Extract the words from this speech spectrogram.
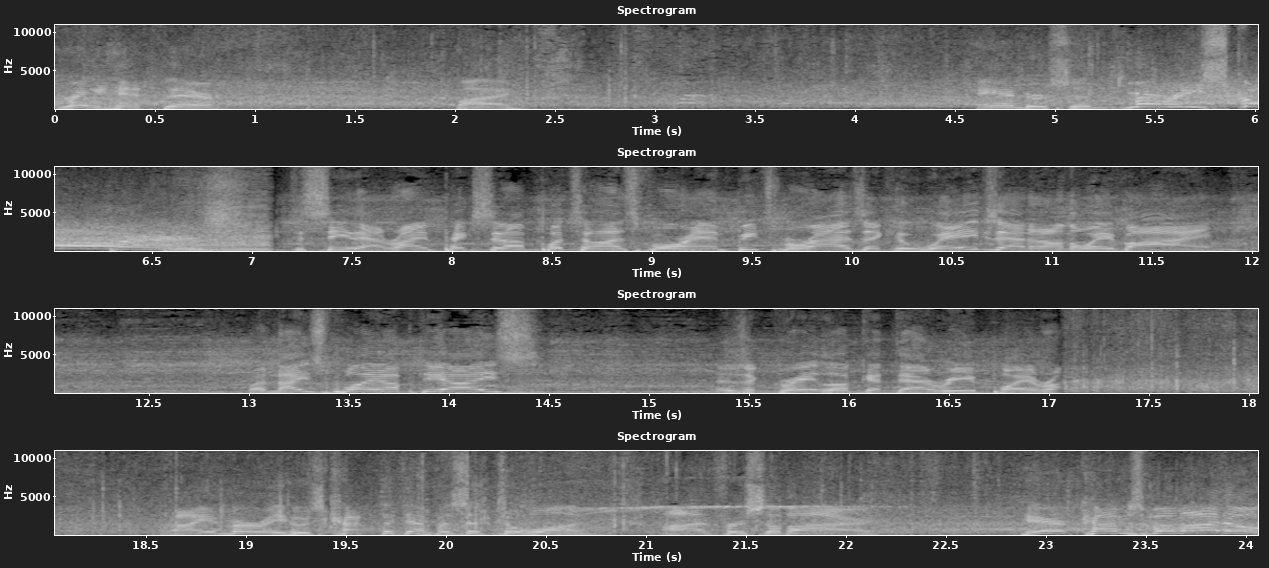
Great hit there by Anderson. Murray scores! To see that. Ryan picks it up, puts it on his forehand, beats Mrazek, who waves at it on the way by. But nice play up the ice. There's a great look at that replay. Ryan Murray, who's cut the deficit to one. On for Savard. Here comes Milano.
